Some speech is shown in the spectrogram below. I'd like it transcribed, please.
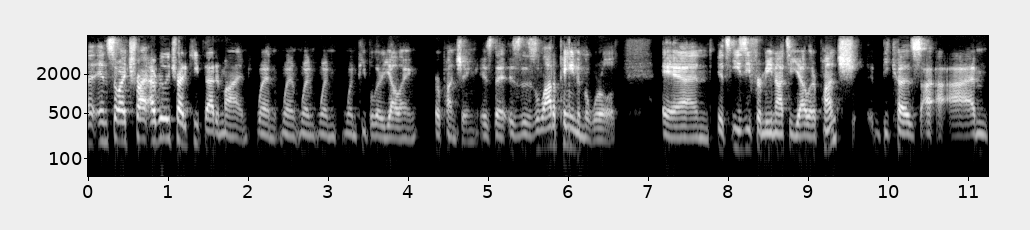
And so i try i really try to keep that in mind when when when when when people are yelling or punching is that is there's a lot of pain in the world and it's easy for me not to yell or punch because I, am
